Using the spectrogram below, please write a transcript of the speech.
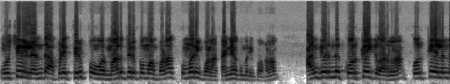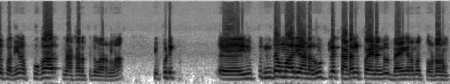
முசிறில இருந்து அப்படியே திருப்பம் ஒரு மறு திருப்பமா போனா குமரி போகலாம் கன்னியாகுமரி போகலாம். அங்கிருந்து கொற்கைக்கு வரலாம். கொற்கையில இருந்து பாத்தீங்கன்னா புகார் நகரத்துக்கு வரலாம். இப்படி இந்த மாதிரியான ரூட்ல கடல் பயணங்கள் பயங்கரமா தொடரும்.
